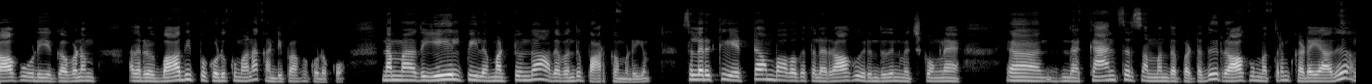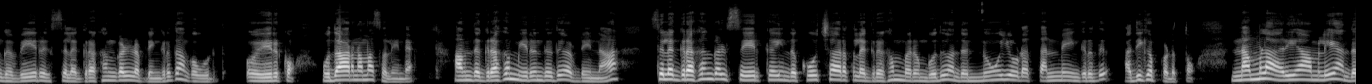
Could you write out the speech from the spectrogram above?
ராகுவுடைய கவனம் அதோட பாதிப்பு கொடுக்குமானா கண்டிப்பாக கொடுக்கும். நம்ம அது ஏஎல்பியில் மட்டும்தான் அதை வந்து பார்க்க முடியும். சிலருக்கு எட்டாம் பாவகத்தில் ராகு இருந்ததுன்னு வச்சுக்கோங்களேன். இந்த கேன்சர் சம்மந்தப்பட்டது ராகு மாத்திரம் கிடையாது. அங்கே வேறு சில கிரகங்கள் அப்படிங்கிறது அங்கே இருக்கும். உதாரணமாக சொல்லிட்டேன். அந்த கிரகம் இருந்தது அப்படின்னா சில கிரகங்கள் சேர்க்க இந்த கோச்சாரத்தில் கிரகம் வரும்போது அந்த நோயோட தன்மைங்கிறது அதிகப்படுத்தும். நம்மளை அறியாமலே அந்த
